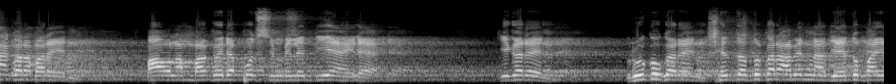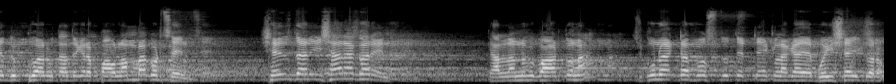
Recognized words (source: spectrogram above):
না করা পারেন, পাও লম্বা করে পশ্চিম ফেলে দিয়ে হাইরা। কি করেন? রুকু করেন। সেজদা তো করা হবেন না, যেহেতু পায়ে দুঃখ আর তাদের পাও লম্বা করছেন। সেজদার ইশারা করেন। আল্লাহ নবী পারতো না? কোনো একটা বস্তুতে টেক লাগায় বৈশাই করো।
